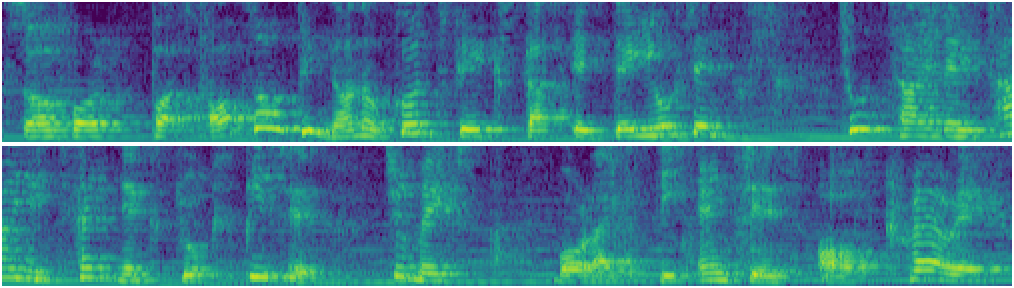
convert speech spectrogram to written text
sulfur, but also the nano good fix that it, they using to tie a tiny technic group pieces to make more like the engines of Query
